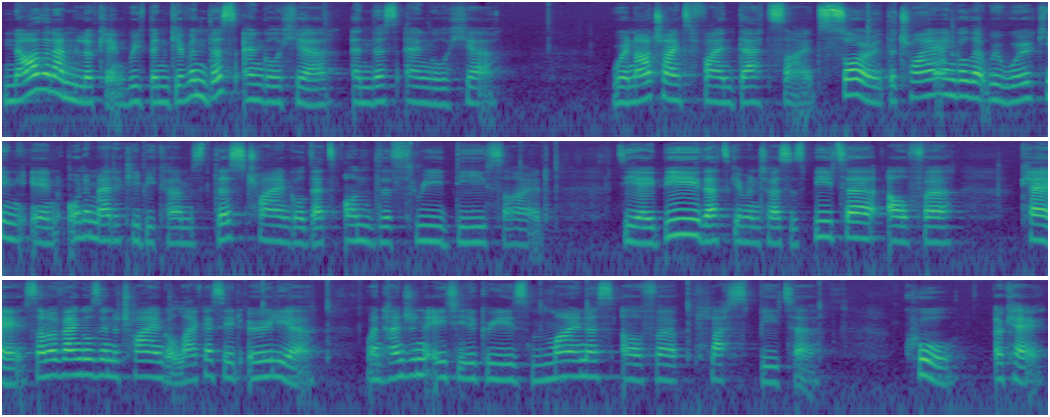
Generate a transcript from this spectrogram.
now that I'm looking, we've been given this angle here and this angle here. We're now trying to find that side. So the triangle that we're working in automatically becomes this triangle that's on the 3D side. DAB, that's given to us as beta, alpha. Okay, sum of angles in a triangle, like I said earlier, 180 degrees minus alpha plus beta. Cool, okay.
